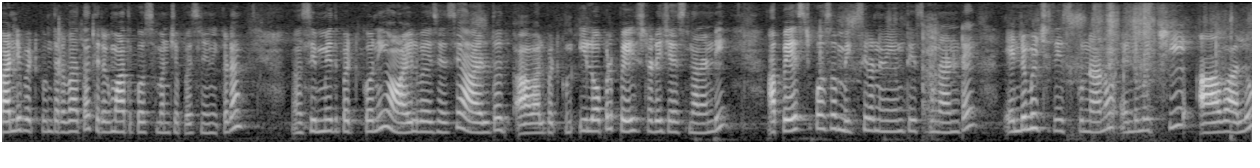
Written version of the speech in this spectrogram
బండి పెట్టుకున్న తర్వాత తిరగమాత కోసం అని చెప్పేసి నేను ఇక్కడ సిమ్ మీద పెట్టుకొని ఆయిల్ వేసేసి ఆయిల్తో ఆవాలు పెట్టుకుని ఈ లోపల పేస్ట్ రెడీ చేస్తున్నానండి. ఆ పేస్ట్ కోసం మిక్సీలో నేను ఏం తీసుకున్నాను అంటే ఎండుమిర్చి తీసుకున్నాను. ఎండుమిర్చి ఆవాలు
